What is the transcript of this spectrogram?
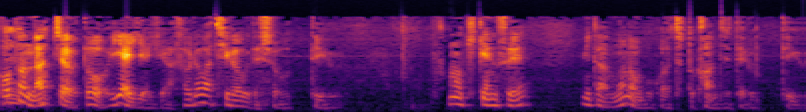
ことになっちゃうといやいやいやそれは違うでしょうっていうその危険性みたいなものを僕はちょっと感じてるっていう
